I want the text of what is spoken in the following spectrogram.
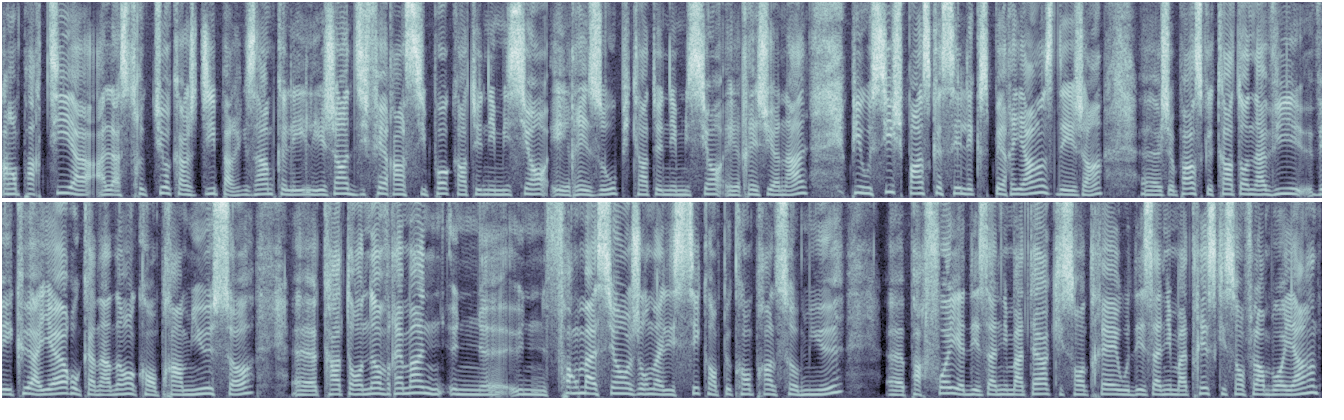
en partie à, la structure quand je dis, par exemple, que les, les, gens différencient pas quand une émission est réseau puis quand une émission est régionale. Puis aussi, je pense que c'est l'expérience des gens. Euh, je pense que quand on a vécu ailleurs au Canada, on comprend mieux ça. Euh, quand on a vraiment une, une, une formation journalistique, on peut comprendre ça mieux. Euh, parfois, il y a des animateurs qui sont très ou des animatrices qui sont flamboyantes,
